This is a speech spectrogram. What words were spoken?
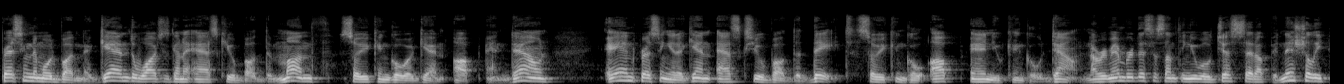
Pressing the mode button again, the watch is going to ask you about the month, so you can go again up and down and pressing it again asks you about the date. So you can go up and you can go down. Now remember this is something you will just set up initially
